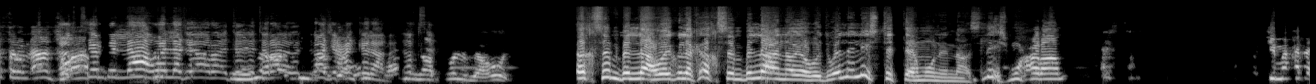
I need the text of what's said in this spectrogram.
أسأل الآن سؤال. أقسم بالله ولا ترا- ترا- تراجع عن كلامك. أقسم. أقسم بالله ويقول لك أقسم بالله إنه يهودي ولا ليش تتهمون الناس؟ ليش؟ مو حرام؟ ما حدا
